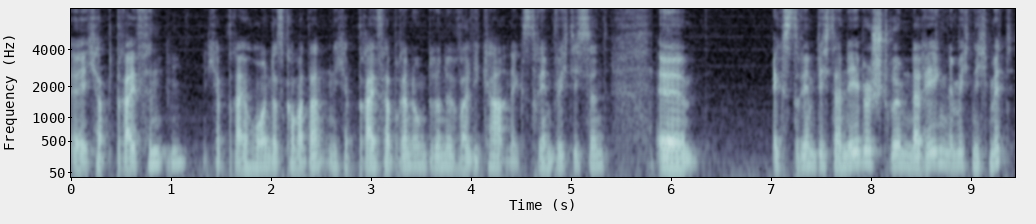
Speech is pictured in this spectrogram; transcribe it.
Äh, ich habe drei Finden, ich habe drei Horn des Kommandanten, ich habe drei Verbrennungen drin, weil die Karten extrem wichtig sind. Äh, extrem dichter Nebel, strömender Regen nehme ich nicht mit.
